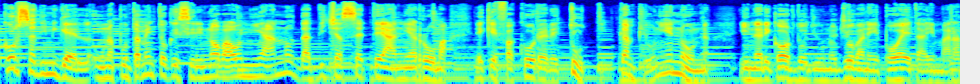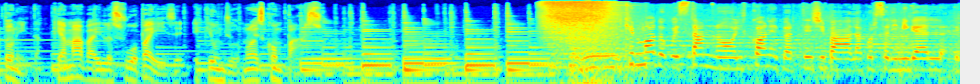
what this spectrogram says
Corsa di Miguel, un appuntamento che si rinnova ogni anno da 17 anni a Roma e che fa correre tutti, campioni e non, in ricordo di un giovane poeta e maratoneta che amava il suo paese e che un giorno è scomparso. In che modo quest'anno il CONE partecipa alla Corsa di Miguel e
